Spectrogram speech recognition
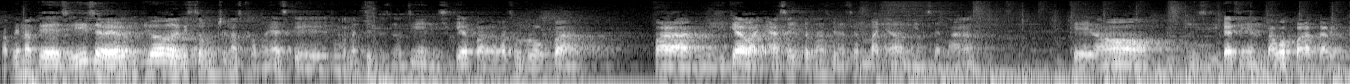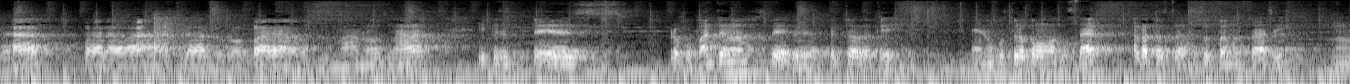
opino que sí, se ve, yo he visto mucho en las comunidades que realmente pues, no tienen ni siquiera para lavar su ropa, para ni siquiera bañarse, hay personas que no se han bañado ni en semanas, que no, ni siquiera tienen agua para calentar, para lavar, lavar tu ropa, tus manos, nada. Y pues es preocupante, ¿no? De, respecto a que en un futuro cómo vamos a estar. Al rato nosotros podemos estar así, ¿no?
